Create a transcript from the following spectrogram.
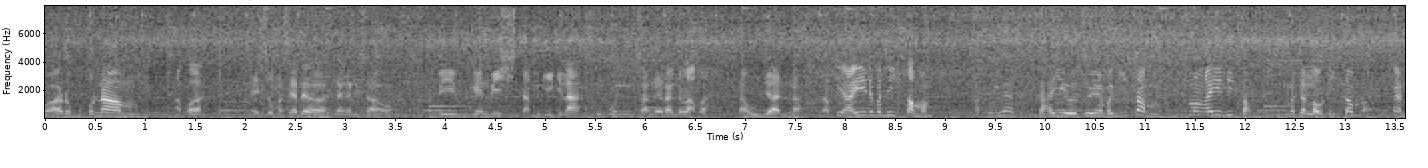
Baru pukul 6 Apa? Esok masih ada. Jangan risau. Tapi mungkin beach tak pergi lagi lah. Tu pun sana dah gelap lah. Dah hujan lah. Tapi air dia macam hitam lah Aku ingat cahaya tu yang bagi hitam. Memang air dia hitam. Macam laut hitam lah kan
